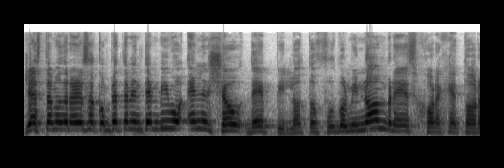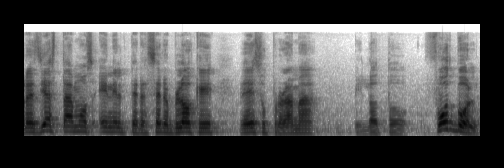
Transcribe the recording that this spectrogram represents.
Ya estamos de regreso completamente en vivo en el show de Piloto Fútbol. Mi nombre es Jorge Torres. Ya estamos en el tercer bloque de su programa Piloto Fútbol.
